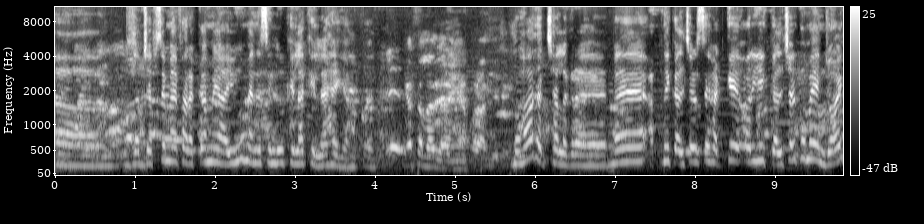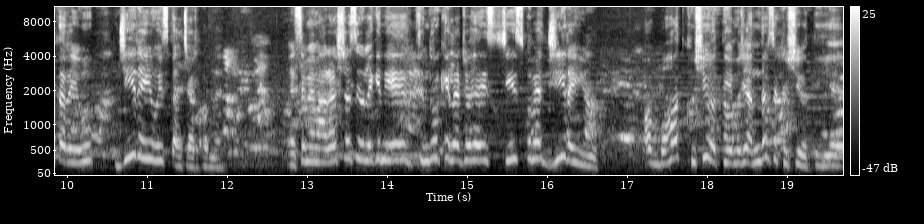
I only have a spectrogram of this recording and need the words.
मतलब जब से मैं फरक्का में आई हूँ मैंने सिंदूर किला खेला है यहाँ पर। कैसा लग रहा है यहाँ पर बहुत अच्छा लग रहा है। मैं अपने कल्चर से हटके और ये कल्चर को मैं एंजॉय कर रही हूँ जी रही हूँ इस कल्चर को मैं। ऐसे मैं महाराष्ट्र से हूँ लेकिन ये सिंदूर खेला जो है इस चीज़ को मैं जी रही हूँ और बहुत खुशी होती है मुझे अंदर से खुशी होती है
